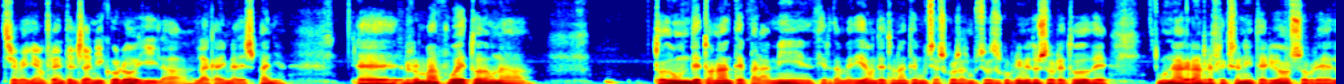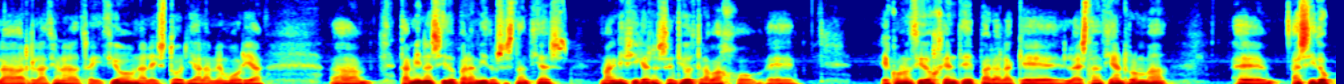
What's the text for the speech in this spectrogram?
se veía enfrente el Gianicolo y la, Academia de España. Eh, Roma fue todo un detonante para mí, en cierta medida, un detonante de muchas cosas, muchos descubrimientos, sobre todo de una gran reflexión interior sobre la relación a la tradición, a la historia, a la memoria, Ah, también han sido para mí dos estancias magníficas en el sentido del trabajo. Eh, he conocido gente para la que la estancia en Roma eh, ha sido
